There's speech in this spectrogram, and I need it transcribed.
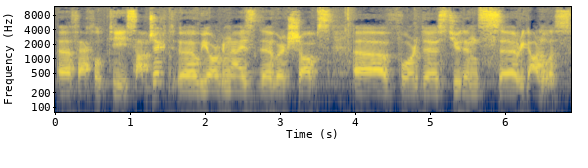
faculty subject. we organized the workshops for the students regardless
